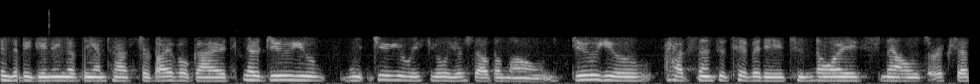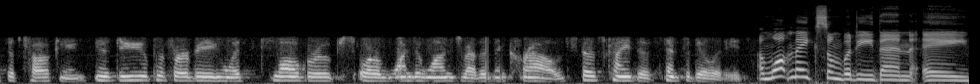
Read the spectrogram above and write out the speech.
in the beginning of the empath survival guide. You Now, do you do you refuel yourself alone? Do you have sensitivity to noise, smells, or excessive talking? You know, do you prefer being with small groups or one to ones rather than crowds, those kinds of sensibilities. And what makes somebody then a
